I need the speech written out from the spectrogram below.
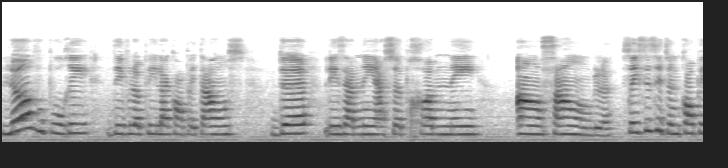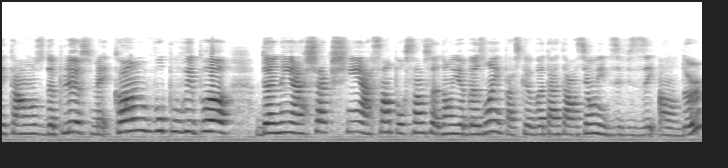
Là, vous pourrez développer la compétence de les amener à se promener ensemble. Ça ici, c'est une compétence de plus, mais comme vous pouvez pas donner à chaque chien à 100% ce dont il a besoin parce que votre attention est divisée en deux,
